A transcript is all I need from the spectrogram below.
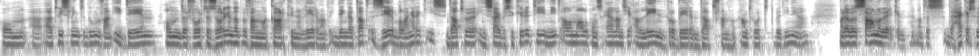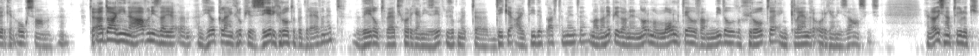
om uh, uitwisseling te doen van ideeën, om ervoor te zorgen dat we van elkaar kunnen leren. Want ik denk dat dat zeer belangrijk is, dat we in cybersecurity niet allemaal op ons eilandje alleen proberen dat van antwoord te bedienen, ja. maar dat we samenwerken. Want dus de hackers werken ook samen. De uitdaging in de haven is dat je een, een, heel klein groepje zeer grote bedrijven hebt, wereldwijd georganiseerd, dus ook met uh, dikke IT-departementen. Maar dan heb je dan een enorme longtail van middelgrote en kleinere organisaties. En dat is natuurlijk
